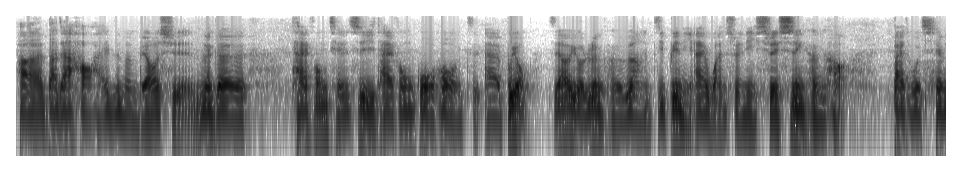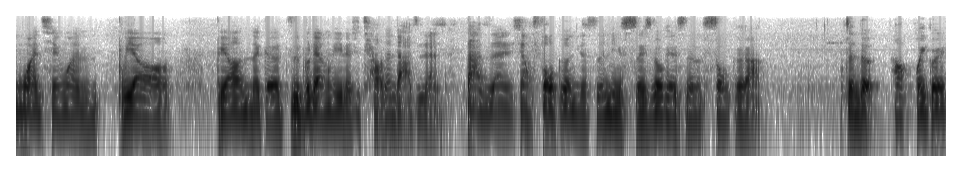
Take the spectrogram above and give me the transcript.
好，大家好，孩子们不要学那个台风前夕、台风过后，只呃不用，只要有任何浪，即便你爱玩水，你水性很好，拜托千万千万不要不要那个自不量力的去挑战大自然，大自然想收割你的生命，随时都可以收收割啊！真的好，回归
